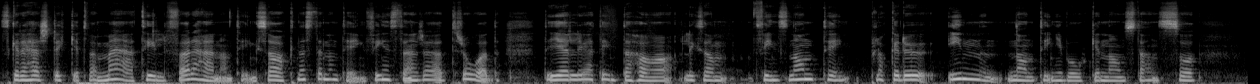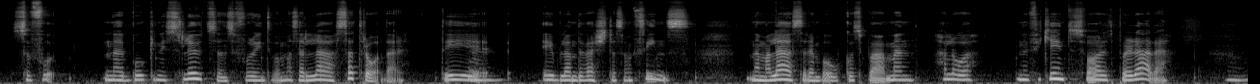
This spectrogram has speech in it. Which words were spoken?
Ska det här stycket vara med? Tillför det här någonting? Saknas det någonting? Finns det en röd tråd? Det gäller ju att inte ha, liksom, finns någonting, plockar du in någonting i boken någonstans så, så får, när boken är slut sen så får det inte vara massa lösa trådar. Det är, Mm. är bland det värsta som finns när man läser en bok och så bara, men hallå, nu fick jag ju inte svaret på det där. Mm.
